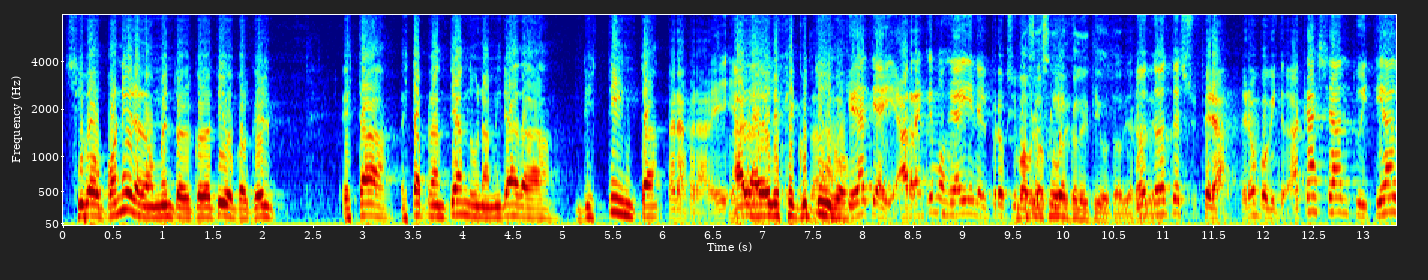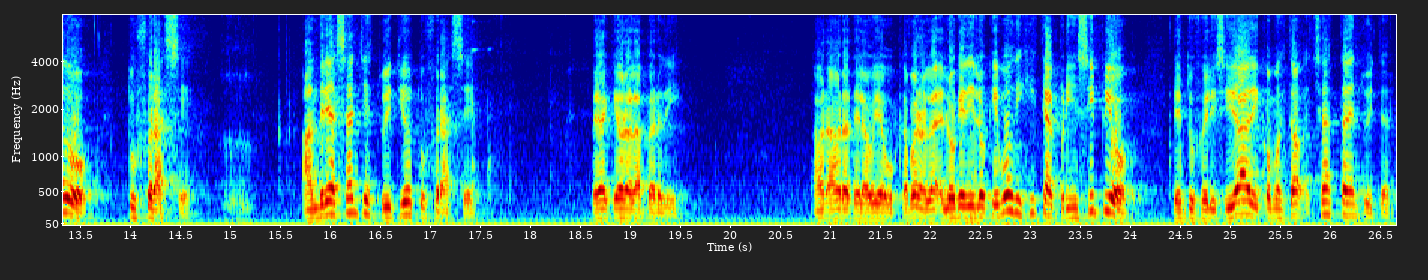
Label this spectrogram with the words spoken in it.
se iba a oponer al aumento del colectivo porque él está, está planteando una mirada distinta eh, a la del Ejecutivo. Quédate ahí, arranquemos de ahí en el próximo no bloque. el colectivo todavía. No, te, espera, espera un poquito. Acá ya han tuiteado tu frase. Andrea Sánchez tuiteó tu frase. Espera que ahora la perdí. Ahora, ahora te la voy a buscar. Bueno, lo, que, lo que vos dijiste al principio de tu felicidad y cómo está, ya está en Twitter.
